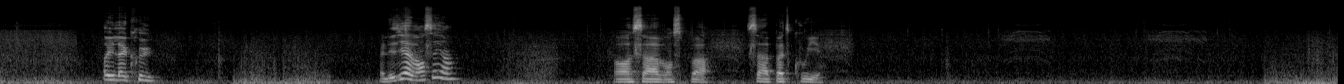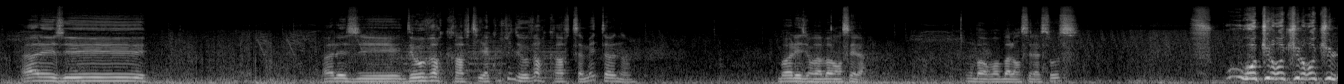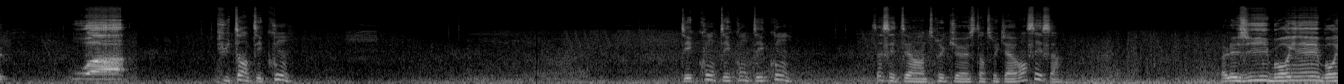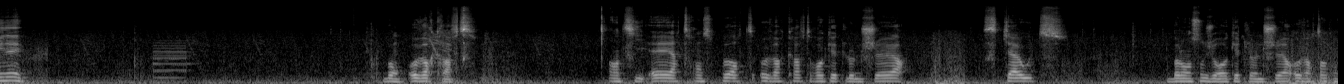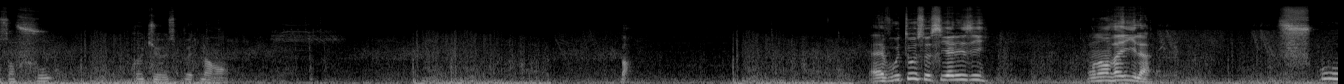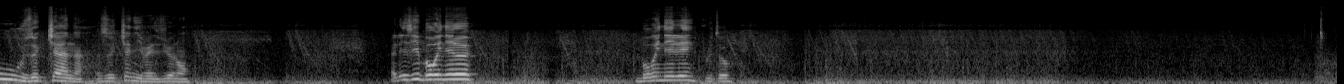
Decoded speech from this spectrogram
Oh, il a cru Allez-y, avancez, hein Oh, ça avance pas. Ça a pas de couilles. Allez-y Allez-y Des overcraft. Il a construit des overcraft, ça m'étonne. Bon, allez-y, on va balancer là. On va, balancer la sauce. Ouh, recule, recule, recule Putain, t'es con T'es con, t'es con, t'es con Ça, c'était un truc, euh, c'est un truc à avancer, ça. Allez-y, bourrinez, bourrinez Bon, Overcraft. Anti-air, transport, Overcraft, Rocket Launcher, Scout, balançons du Rocket Launcher, Overtank on s'en fout. Quoique, ça peut être marrant. Eh, vous tous aussi, allez-y. On envahit là. Ouh, The Can. The Can, il va être violent. Allez-y, bourrinez-le. Bourrinez-les, plutôt.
